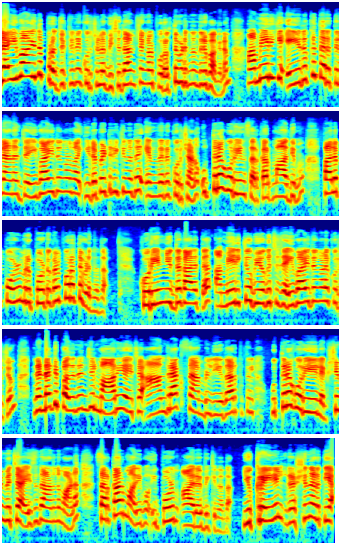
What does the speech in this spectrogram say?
ജൈവായുധ പ്രൊജക്ടിനെ കുറിച്ചുള്ള വിശദാംശങ്ങൾ പുറത്തുവിടുന്നതിന് പകരം അമേരിക്ക ഏതൊക്കെ തരത്തിലാണ് ജൈവായുധങ്ങളുമായി ഇടപെട്ടിരിക്കുന്നത് എന്നതിനെ കുറിച്ചാണ് ഉത്തര കൊറിയൻ സർക്കാർ മാധ്യമം പലപ്പോഴും റിപ്പോർട്ടുകൾ പുറത്തുവിടുന്നത്. കൊറിയൻ യുദ്ധകാലത്ത് അമേരിക്ക ഉപയോഗിച്ച ജൈവായുധങ്ങളെക്കുറിച്ചും രണ്ടായിരത്തി പതിനഞ്ചിൽ മാറി അയച്ച ആന്ത്രാക് സാമ്പിൾ യഥാർത്ഥത്തിൽ ഉത്തര കൊറിയയെ ലക്ഷ്യം വെച്ച് അയച്ചതാണെന്നുമാണ് സർക്കാർ മാധ്യമം ഇപ്പോഴും ആരോപിക്കുന്നത്. യുക്രൈനിൽ റഷ്യ നടത്തിയ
